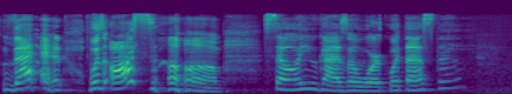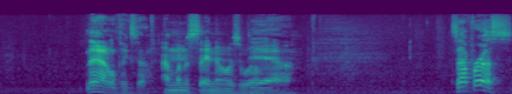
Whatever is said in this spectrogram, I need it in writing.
That was awesome. So you guys will work with us then? Nah, I don't think so. I'm gonna say no as well. Yeah. It's not for us.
